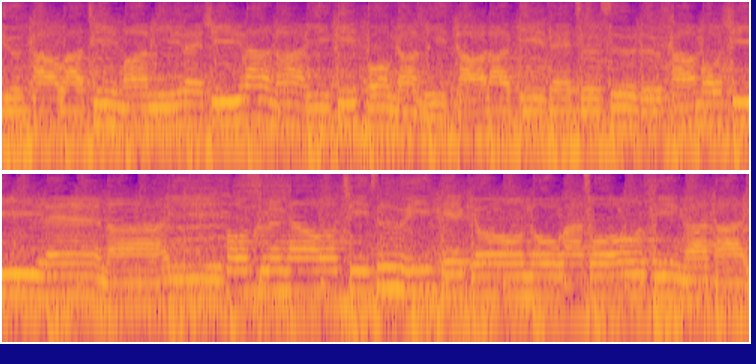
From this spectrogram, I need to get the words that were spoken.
床は血まみれ知らない人が見たら気絶するかもしれない。僕が落ち着いて今日のは掃除が大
